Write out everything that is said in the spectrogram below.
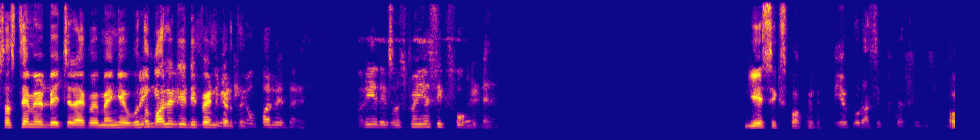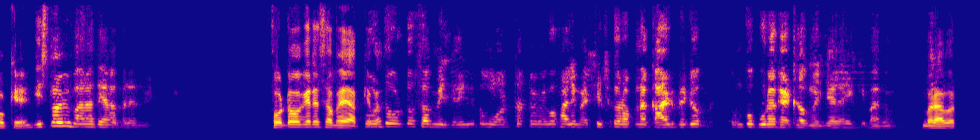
सस्ते में बेच रहा है कोई महँगे वो तो क्वालिटी डिपेंड करता है। ऊपर रहता है। और ये देखो इसमें ये सिक्स पॉकेट है। ये सिक्स पॉकेट है। ये पूरा सिक्स पॉकेट ओके इसमें भी बारह तेरह कलर मिलेंगे फ़ोटो वगैरह सब है आपके पास? फ़ोटो वोटो सब मिल जाएगी। तुम व्हाट्सएप पे मेरे को खाली मैसेज करो अपना कार्ड भेजो तुमको पूरा कैटलॉग मिल जाएगा एक ही बार में। बराबर।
